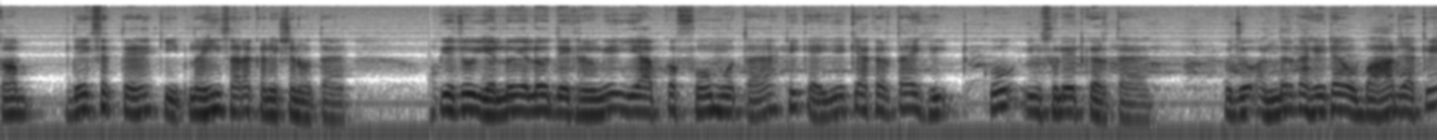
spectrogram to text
तो आप देख सकते हैं कि इतना ही सारा कनेक्शन होता है। आप ये जो येलो येलो देख रहे होंगे, ये आपका फोम होता है, ठीक है? ये क्या करता है? हीट को इंसुलेट करता है। तो जो अंदर का हीट है, वो बाहर जाके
